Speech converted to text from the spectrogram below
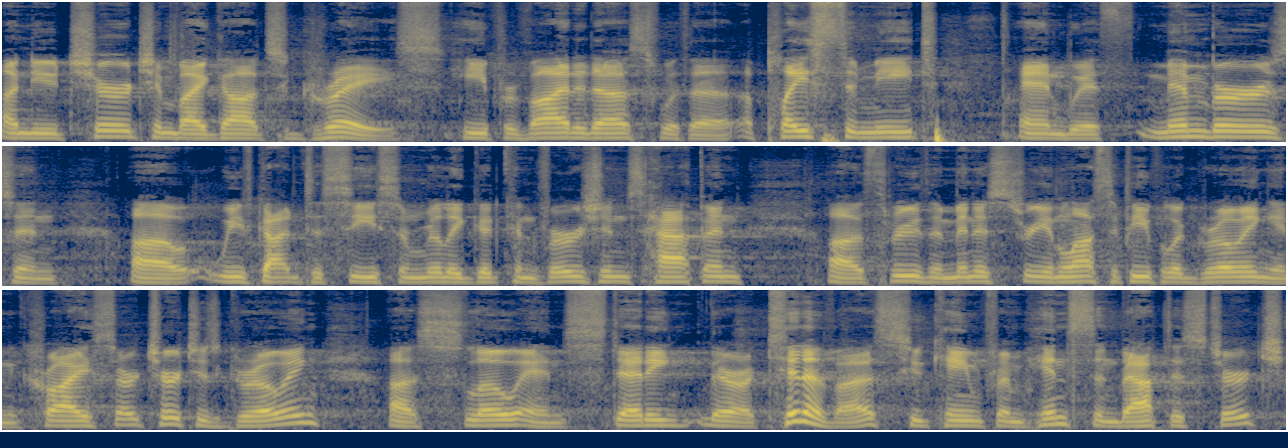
a new church, and by God's grace, He provided us with a, a place to meet and with members, and uh, we've gotten to see some really good conversions happen. Uh, through the ministry, and lots of people are growing in Christ. Our church is growing uh, slow and steady. There are 10 of us who came from Hinson Baptist Church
